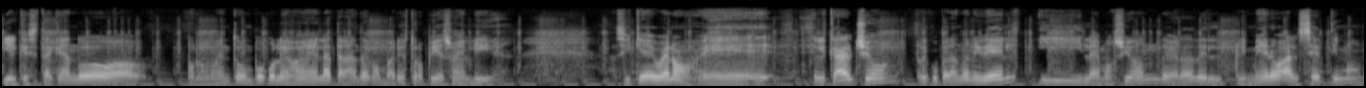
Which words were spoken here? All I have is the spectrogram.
y el que se está quedando por el momento un poco lejos es el Atalanta con varios tropiezos en liga. Así que bueno, eh, el calcio recuperando nivel y la emoción de verdad del primero al séptimo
